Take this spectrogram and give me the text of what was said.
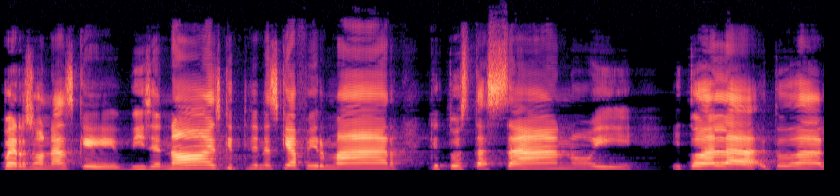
personas que dicen, no, es que tienes que afirmar que tú estás sano y, y toda la, toda,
